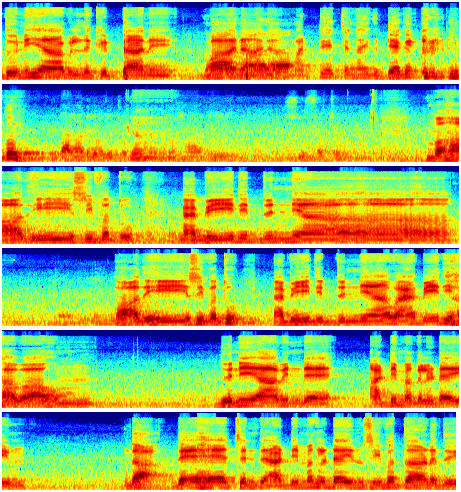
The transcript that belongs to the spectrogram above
ദുനിയാവിൽ നിന്ന് കിട്ടാന് മാനാല മറ്റേ ചങ്ങാതി കിട്ടിയാക്കും. എനിക്കും. ആ. وهذه صفة വഹാദി സിഫത്തു അബീദി ദുന്യാ ഹാദിഹി സിഫത്തു അബീദി ദുന്യാ വഅബീദി ഹവാഹും ദുനിയാവിൻ്റെ അടിമകളുടെയും എന്താ ദേഹേച്ഛൻ്റെ അടിമകളുടെയും സിഫത്താണിത്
